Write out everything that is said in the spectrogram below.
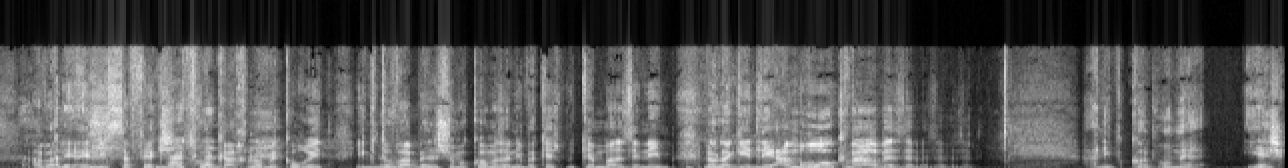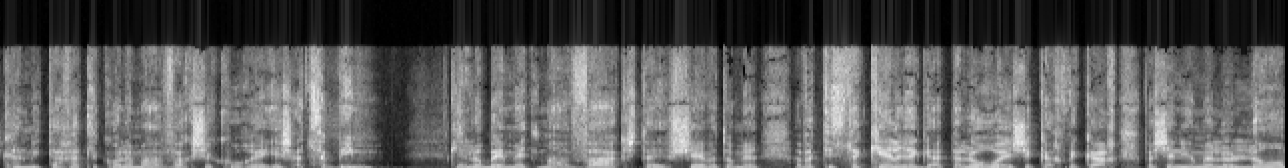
אבל אין לי ספק שהיא נתן. כל כך לא מקורית, היא כתובה באיזשהו מקום, אז אני מבקש מכם מאזינים לא להגיד לי, אמרו כבר, וזה וזה וזה. אני כל פעם אומר, יש כאן מתחת לכל המאבק שקורה, יש עצבים. כן. זה לא באמת מאבק שאתה יושב ואתה אומר, אבל תסתכל רגע, אתה לא רואה שכך וכך, והשני אומר לו, לא,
